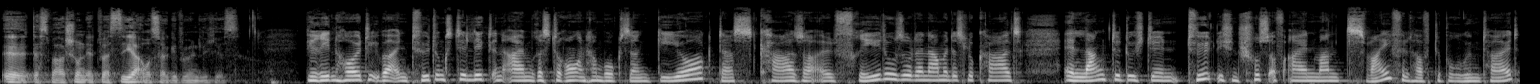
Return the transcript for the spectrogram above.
Äh, das war schon etwas sehr Außergewöhnliches. Wir reden heute über ein Tötungsdelikt in einem Restaurant in Hamburg St. Georg. Das Casa Alfredo, so der Name des Lokals, erlangte durch den tödlichen Schuss auf einen Mann zweifelhafte Berühmtheit.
